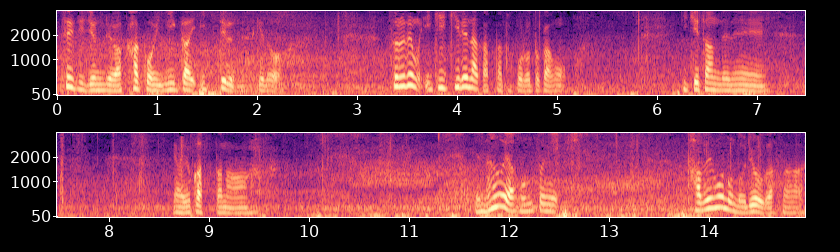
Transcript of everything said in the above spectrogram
聖地巡礼は過去に2回行ってるんですけどそれでも行ききれなかったところとかも行けたんでね。いやよかったな。名古屋本当に食べ物の量がさ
